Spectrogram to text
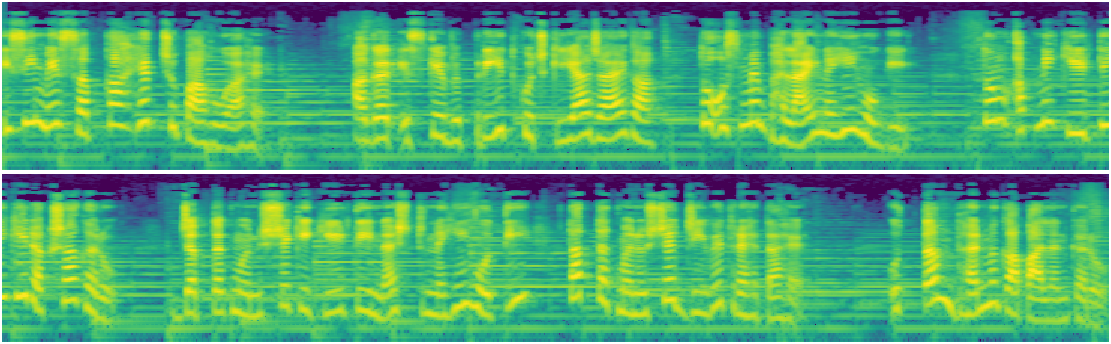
इसी में सबका हित छुपा हुआ है। अगर इसके विपरीत कुछ किया जाएगा तो उसमें भलाई नहीं होगी। तुम अपनी कीर्ति की रक्षा करो। जब तक मनुष्य की कीर्ति नष्ट नहीं होती, तब तक मनुष्य जीवित रहता है। उत्तम धर्म का पालन करो।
